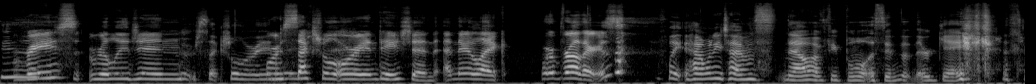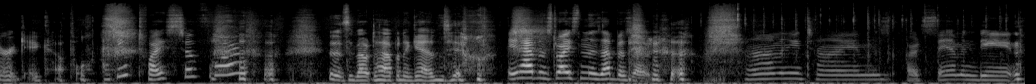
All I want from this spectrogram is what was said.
Yeah. race, religion, Or sexual orientation. or sexual orientation, and they're like, "We're brothers." Wait, how many times now have people assumed that they're gay because they're a gay couple? I think twice so far. and it's about to happen again too. It happens twice in this episode. How many times are Sam and Dean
